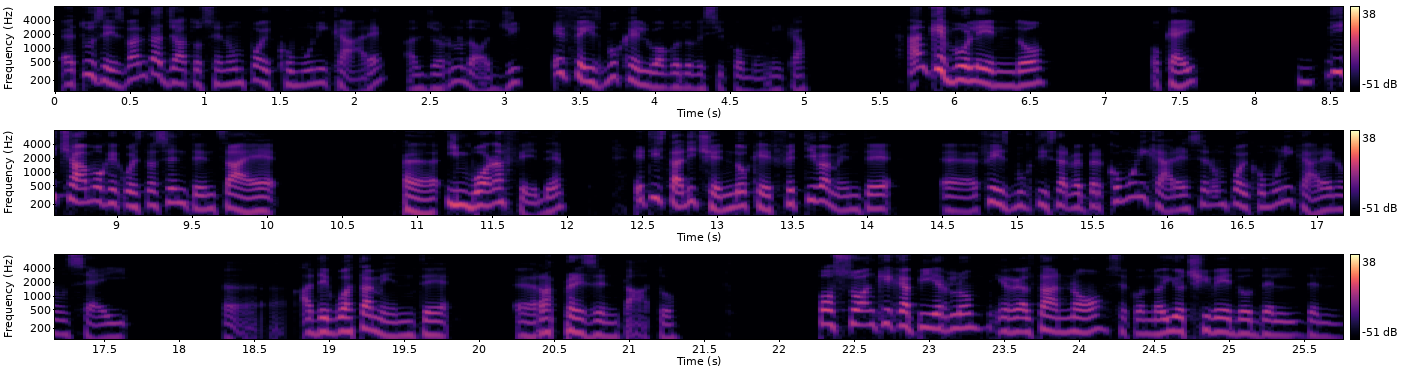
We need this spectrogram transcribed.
eh, tu sei svantaggiato se non puoi comunicare al giorno d'oggi e Facebook è il luogo dove si comunica. Anche volendo, ok? Diciamo che questa sentenza è eh, in buona fede e ti sta dicendo che effettivamente eh, Facebook ti serve per comunicare e se non puoi comunicare non sei eh, adeguatamente eh, rappresentato. Posso anche capirlo, in realtà no, secondo io ci vedo del, del-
